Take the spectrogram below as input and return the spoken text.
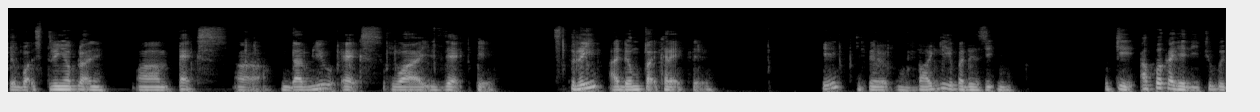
kita buat string pula ni. Um, X, uh, W, X, Y, Z. Okay. String ada empat karakter. Okay. Kita bagi pada zip ni. Okay. Apa akan jadi? Cuba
